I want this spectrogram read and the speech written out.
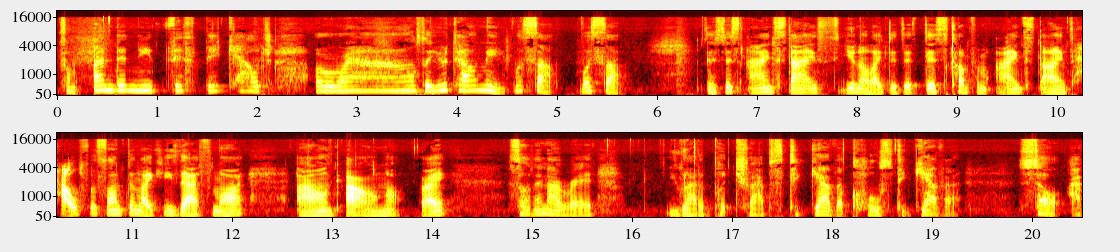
from underneath this big couch around. So you tell me, what's up? What's up? Is this Einstein's? You know, like did this, this come from Einstein's house or something? Like he's that smart? I don't, I don't know, right? So then I read, you got to put traps together, close together. So I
